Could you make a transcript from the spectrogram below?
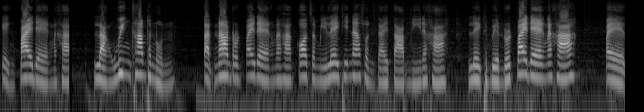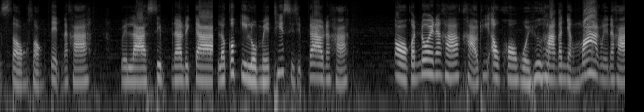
เก่งป้ายแดงนะคะ หลังวิ่งข้ามถนน ตัดหน้ารถป้ายแดงนะคะ ก็จะมีเลขที่น่าสนใจตามนี้นะคะ เลขทะเบียนรถป้ายแดงนะคะ 8227 นะคะ เวลา 10 นาฬิกา แล้วก็กิโลเมตรที่ 49 นะคะ ต่อกันด้วยนะคะ ข่าวที่เอาคอหวยฮือฮากันอย่างมากเลยนะคะ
